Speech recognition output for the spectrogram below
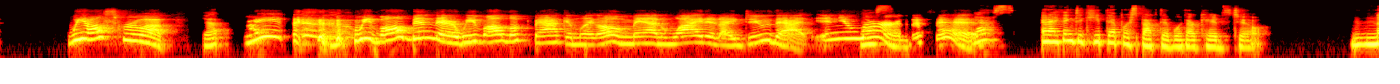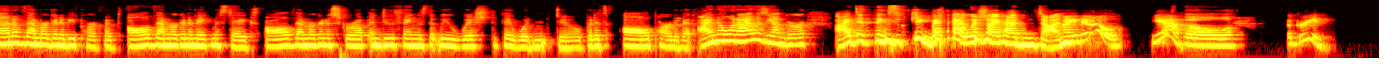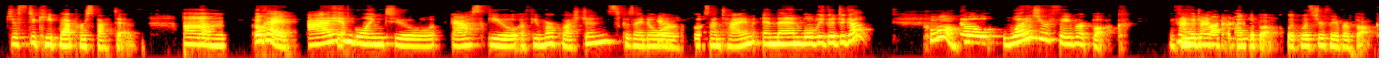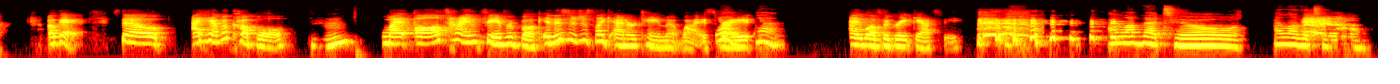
We all screw up. Yep. Right? Yep. We've all been there. We've all looked back and like, oh man, why did I do that? And you yes. learn. That's it. Yes. And I think to keep that perspective with our kids too. None of them are going to be perfect. All of them are going to make mistakes. All of them are going to screw up and do things that we wish that they wouldn't do, but it's all part of it. I know when I was younger, I did things looking back I wish I hadn't done. I know. Yeah. So agreed. Just to keep that perspective. Um, yeah. okay. I am going to ask you a few more questions because I know yeah. we're close on time and then we'll be good to go. Cool. So, what is your favorite book? If you had to recommend a book, like what's your favorite book? Okay. So, I have a couple. Mm-hmm. My all-time favorite book, and this is just like entertainment wise, yeah, right? Yeah. I love The Great Gatsby. I love that too. I love it too.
